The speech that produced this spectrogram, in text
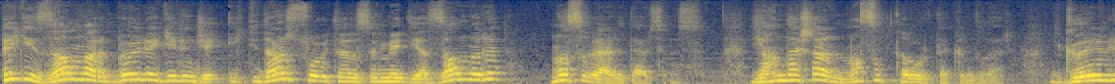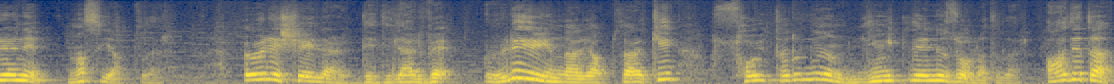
Peki zamlar böyle gelince iktidar soytarısı medya zamları nasıl verdi dersiniz? Yandaşlar nasıl tavır takındılar? Görevlerini nasıl yaptılar? Öyle şeyler dediler ve öyle yayınlar yaptılar ki soytarılığın limitlerini zorladılar. Adeta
